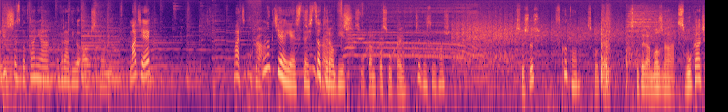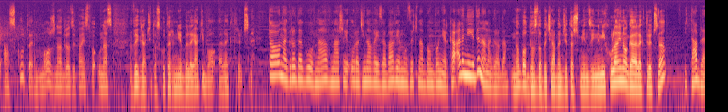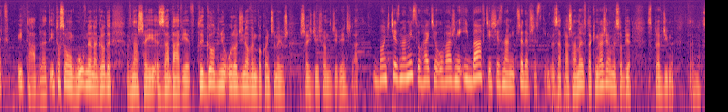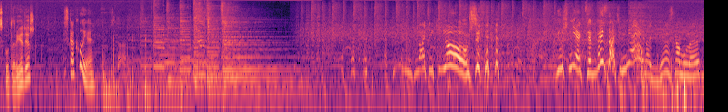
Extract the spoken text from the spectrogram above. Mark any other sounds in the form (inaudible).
Najbliższe spotkania w Radiu Olsztyn. Maciek? Maciek, Słucham. no gdzie jesteś? Co ty Słucham. robisz? Słucham, posłuchaj. Czego słuchasz? Słyszysz? Skuter. Skuter. Skutera można słuchać, a skuter można, drodzy Państwo, u nas wygrać. I to skuter nie byle jaki, bo elektryczny. To nagroda główna w naszej urodzinowej zabawie muzyczna bombonierka, ale nie jedyna nagroda. No bo do zdobycia będzie też m.in. hulajnoga elektryczna I tablet. i tablet. I to są główne nagrody w naszej zabawie w tygodniu urodzinowym, bo kończymy już 69 lat. Bądźcie z nami, słuchajcie uważnie i bawcie się z nami przede wszystkim. Zapraszamy w takim razie, a my sobie sprawdzimy ten skuter. Jedziesz? Skakuję. (laughs) Maciek, już! (laughs) Już nie chcę, wysać mnie! Gdzie jest hamulec?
